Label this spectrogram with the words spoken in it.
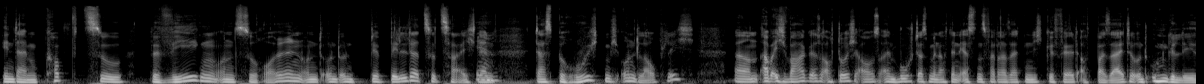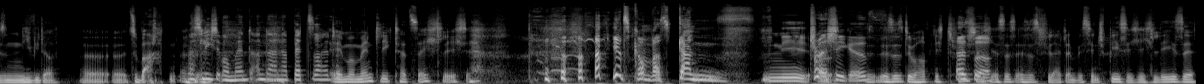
in deinem Kopf zu bewegen und zu rollen und, und, und dir Bilder zu zeichnen, Ja. das beruhigt mich unglaublich. Ähm, aber ich wage es auch durchaus, ein Buch, das mir nach den ersten zwei, drei Seiten nicht gefällt, auch beiseite und ungelesen nie wieder äh, äh, zu beachten. Was liegt im Moment an deiner Bettseite? Im Moment liegt tatsächlich. Jetzt kommt was ganz. Nee, Trashiges. Es ist überhaupt nicht trashig. so. Es, ist, es ist vielleicht ein bisschen spießig. Ich lese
